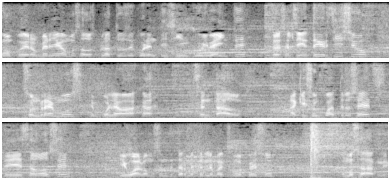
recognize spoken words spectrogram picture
Como pudieron ver llegamos a dos platos de 45 y 20 Entonces el siguiente ejercicio son remos en polea baja sentado. Aquí son cuatro sets de 10 a 12 Igual vamos a intentar meterle máximo peso. Vamos a darle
